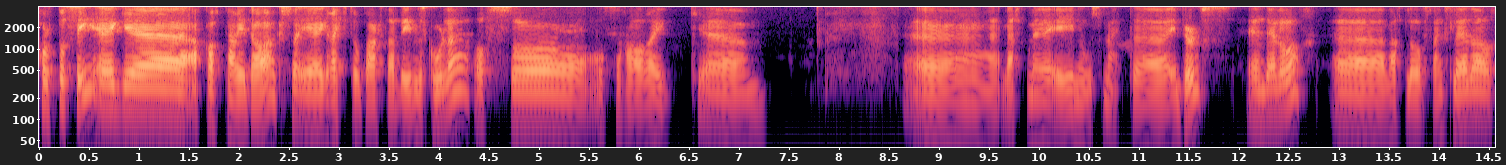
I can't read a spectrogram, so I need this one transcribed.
Holdt på å si. Jeg, eh, akkurat per i dag så er jeg rektor på Akta bibelskole. Og så, og så har jeg vært med i noe som heter Impuls en del år. Uh, vært lovsangsleder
